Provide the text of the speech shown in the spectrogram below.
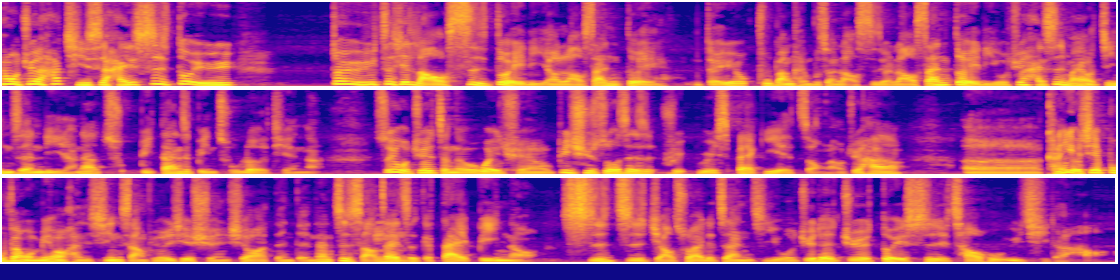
但我觉得他其实还是对于对于这些老四队里啊，老三队，对，因为富邦可能不算老四队，老三队里，我觉得还是蛮有竞争力的。那除比当然是摒除乐天呐，所以我觉得整个味全，我必须说这是 respect 叶总了。我觉得他呃，可能有些部分我没有很欣赏，比如一些选秀啊等等，但至少在这个带兵哦。嗯实质缴出来的战绩，我觉得绝对是超乎预期的好。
